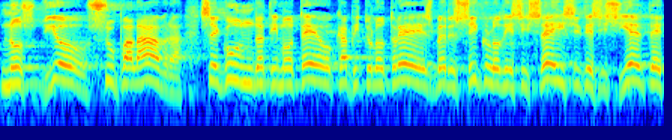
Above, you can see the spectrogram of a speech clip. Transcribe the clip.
nos dio su palabra. Segunda Timoteo capítulo 3 versículo 16 y 17.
